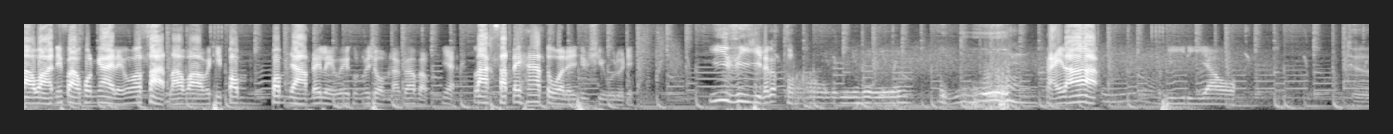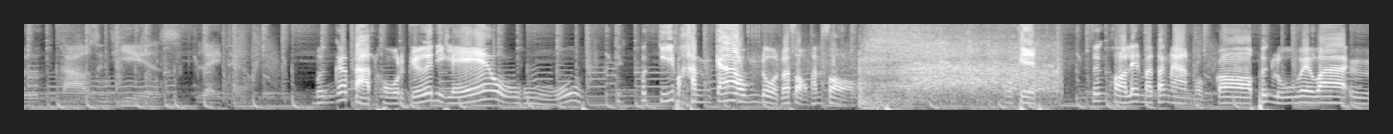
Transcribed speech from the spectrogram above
ลาวานี่ฟาร์มโคตรง่ายเลยเพราะว่าสาดลาวาไปที่ป้อมป้อมยามได้เลยเว้ยคุณผู้ชมแล้วก็แบบเนี่ยลากซัดได้ 5 ตัวเลยชิวๆดูดิอีซีแล้วก็ตรูมไงล่ะอืมทีเดียว 2,000 years later. มึงก็ตัดโหดเกินอีกแล้ว โอ้โห เมื่อกี้พันเก้ามึงโดดมาสองพันสองโอเค ซึ่งพอเล่นมาตั้งนานผมก็เพิ่งรู้เว้ยว่าเออ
